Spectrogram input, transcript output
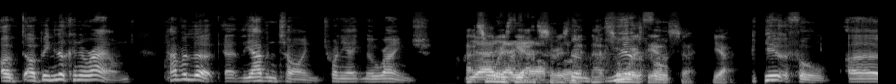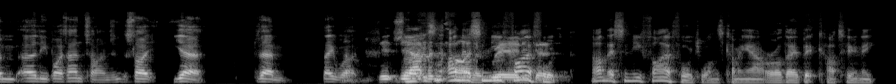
I've I've been looking around. Have a look at the Aventine 28 mil range. that's Yeah, always yeah, the yeah. answer, isn't it? That's always the answer. Yeah, Beautiful um, early Byzantines, and it's like, yeah, them they work. the, the So isn't, aren't there some new really Fireforge? good. Aren't there some new Fireforge ones coming out, or are they a bit cartoony?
